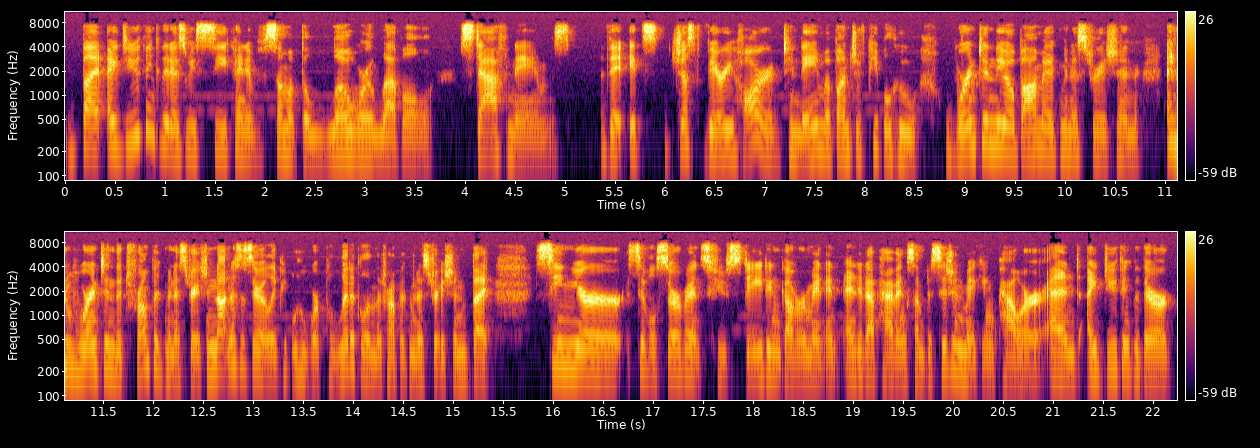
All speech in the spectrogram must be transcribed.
But I do think that as we see kind of some of the lower level staff names that it's just very hard to name a bunch of people who weren't in the Obama administration and weren't in the Trump administration, not necessarily people who were political in the Trump administration, but senior civil servants who stayed in government and ended up having some decision making power. And I do think that there are,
